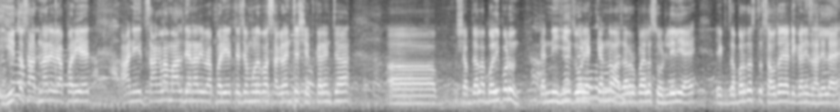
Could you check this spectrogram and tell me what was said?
हित साधणारे व्यापारी आहेत आणि चांगला माल देणारे व्यापारी आहेत. त्याच्यामुळे बा सगळ्यांच्या शेतकऱ्यांच्या शब्दाला बळी पडून त्यांनी ही जोड एक्क्याण्णव हजार रुपयाला सोडलेली आहे. एक जबरदस्त सौदा या ठिकाणी झालेला आहे.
